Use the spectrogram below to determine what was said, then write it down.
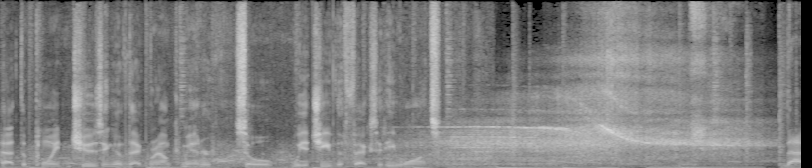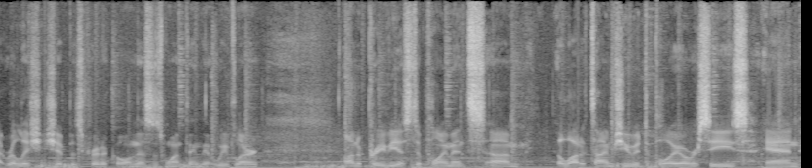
at the point and choosing of that ground commander so we achieve the effects that he wants. That relationship is critical, and this is one thing that we've learned on the previous deployments. Um, a lot of times you would deploy overseas and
